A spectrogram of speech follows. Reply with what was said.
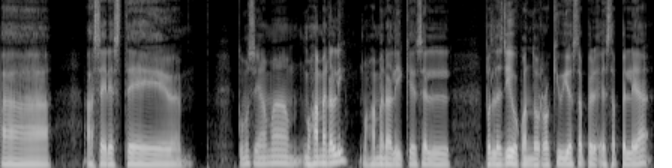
a, hacer este, ¿cómo se llama? Muhammad Ali. Muhammad Ali, que es el, pues les digo, cuando Rocky vio esta, esta pelea,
